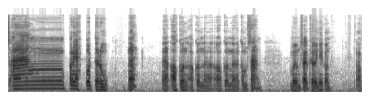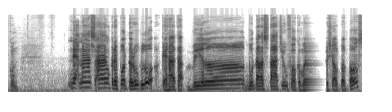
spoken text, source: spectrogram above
ស្អាងព្រះពុទ្ធរូបណាអរគុណអរគុណអរគុណកំសាន្តមើលមិនសូវឃើញទេកូនអរគុណ អ្នកណាស្អាងព្រះពុទ្ធរូបលក់គេហៅថា Bill Buddha statue for commercial purpose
